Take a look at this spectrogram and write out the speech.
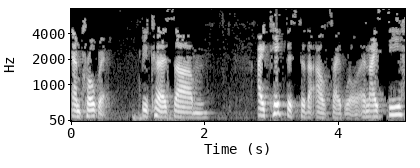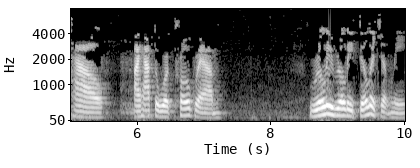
and program, because um, I take this to the outside world, and I see how I have to work program really, really diligently,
